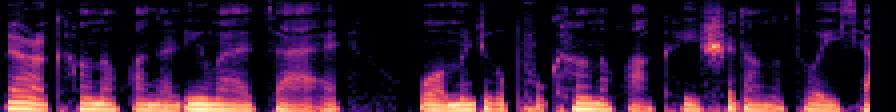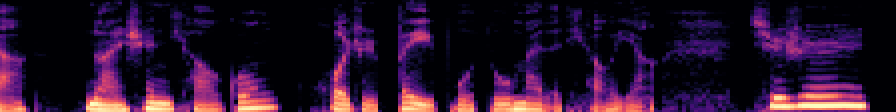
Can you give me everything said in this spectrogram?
美尔康的话呢，另外在我们这个普康的话，可以适当的做一下暖肾调宫或者背部督脉的调养。其实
